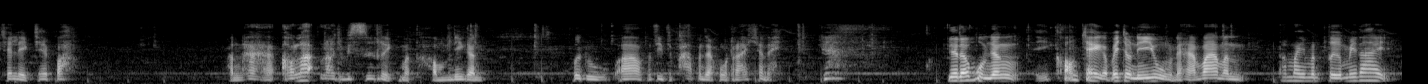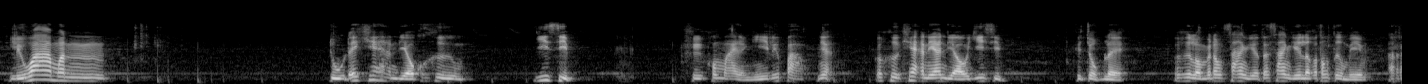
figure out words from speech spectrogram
ใช่เหล็กใช่ปะ พันห้าเอาละเราจะไปซื้อเหล็กมาทำนี่กัน เพื่อดูว่าประสิทธิภาพมันจะโหดร้ายแค่ไหน เดี๋ยวนะผมยังคล้องใจกับไอ้ตัวนี้อยู่นะครับว่ามันทำไมมันเติมไม่ได้ หรือว่ามันดูได้แค่อันเดียวก็คือยี่สิบคือเข้ามาอย่างนี้หรือเปล่าเนี่ย ก็คือแค่อันนี้อันเดียวยี่สิบคือจบเลย ก็คือเราไม่ต้องสร้างเยอะถ้าสร้างเยอะเราก็ต้องเติมเองอะไร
